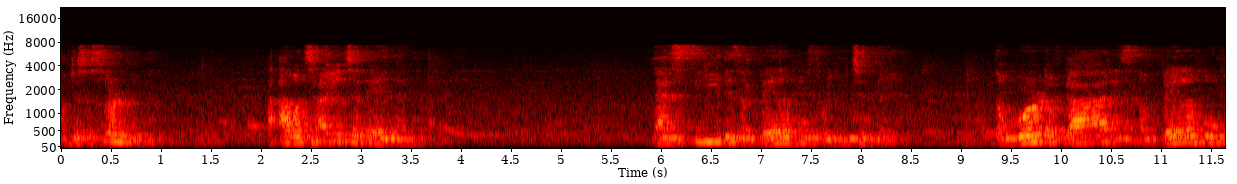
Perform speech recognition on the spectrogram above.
I'm just a servant. I, I will tell you today that that seed is available for you today. The Word of God is available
